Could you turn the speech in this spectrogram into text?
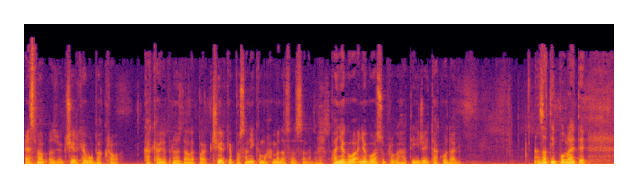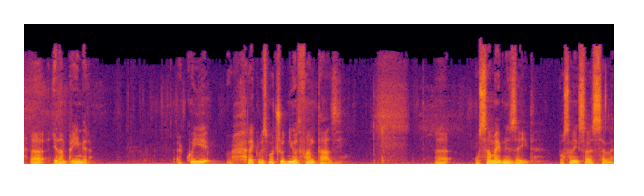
Esma, čirka Ebu Bakrova, kakav je doprinos dala? Pa čirke poslanika Muhammeda s.a.v. Pa njegova, njegova supruga Hatidža i tako dalje. Zatim pogledajte uh, jedan primjer koji je, rekli bismo, čudniji od fantazije. Uh, Usama ibn Zaid, poslanik s.a.v.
